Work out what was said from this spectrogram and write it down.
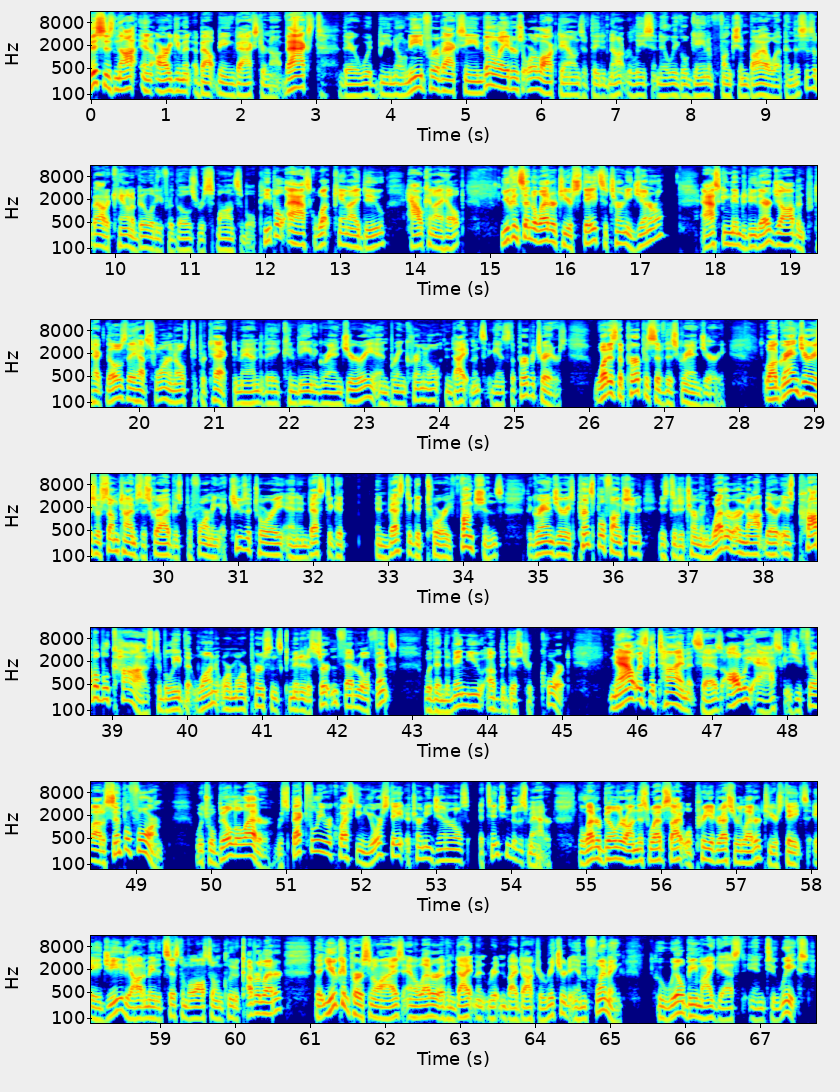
This is not an argument about being vaxxed or not vaxxed. There would be no need for a vaccine, ventilators, or lockdowns if they did not release an illegal gain of function bioweapon. This is about accountability for those responsible. People ask, What can I do? How can I help? You can send a letter to your state's attorney general asking them to do their job and protect those they have sworn an oath to protect. Demand they convene a grand jury and bring criminal indictments against the perpetrators. What is the purpose of this grand jury? While grand juries are sometimes described as performing accusatory and investigatory functions, the grand jury's principal function is to determine whether or not there is probable cause to believe that one or more persons committed a certain federal offense within the venue of the district court. Now is the time, it says. All we ask is you fill out a simple form which will build a letter respectfully requesting your state attorney general's attention to this matter. The letter builder on this website will pre address your letter to your state's AG. The automated system will also include a cover letter that you can personalize and a letter of indictment written by Dr. Richard M. Fleming, who will be my guest in two weeks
